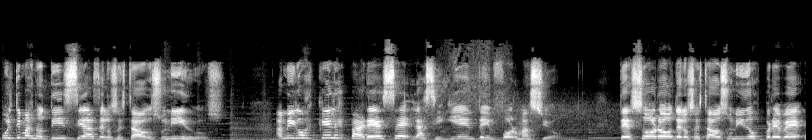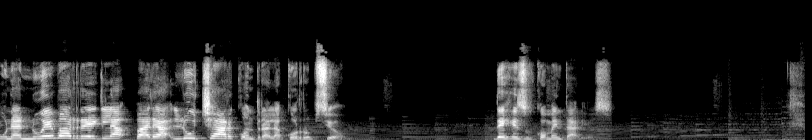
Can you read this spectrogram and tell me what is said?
Últimas noticias de los Estados Unidos. Amigos, ¿qué les parece la siguiente información? Tesoro de los Estados Unidos prevé una nueva regla para luchar contra la corrupción. Dejen sus comentarios.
